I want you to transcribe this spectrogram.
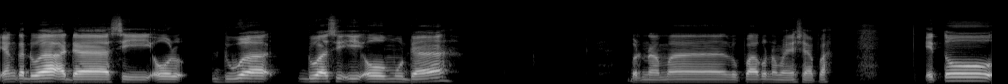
Yang kedua ada CEO dua dua CEO muda bernama lupa aku namanya siapa. Itu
